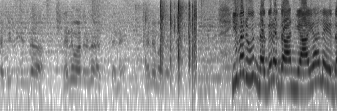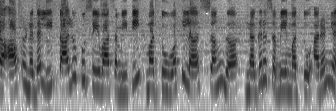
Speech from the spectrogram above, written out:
ಸಮಿತಿಯಿಂದ ಧನ್ಯವಾದಗಳನ್ನು ಅರ್ಪಿಸ್ತೇನೆ. ಧನ್ಯವಾದಗಳು. ಇವರು ನಗರದ ನ್ಯಾಯಾಲಯದ ಆವರಣದಲ್ಲಿ ತಾಲೂಕು ಸೇವಾ ಸಮಿತಿ ಮತ್ತು ವಕೀಲ ಸಂಘ, ನಗರಸಭೆ ಮತ್ತು ಅರಣ್ಯ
